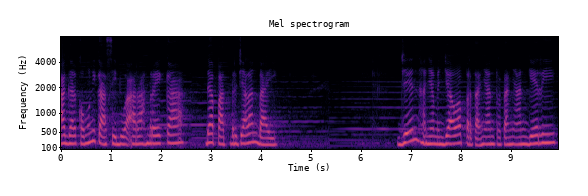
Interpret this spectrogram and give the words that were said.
agar komunikasi dua arah mereka dapat berjalan baik. Jane hanya menjawab pertanyaan-pertanyaan Gary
